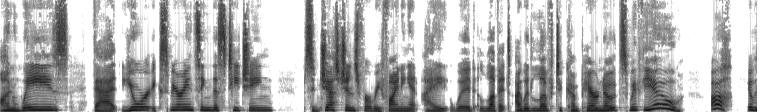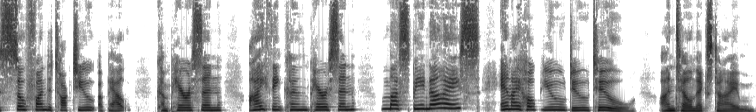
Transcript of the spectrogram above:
on ways that you're experiencing this teaching, suggestions for refining it. I would love it. I would love to compare notes with you. Oh, it was so fun to talk to you about comparison. I think comparison must be nice, and I hope you do too. Until next time.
